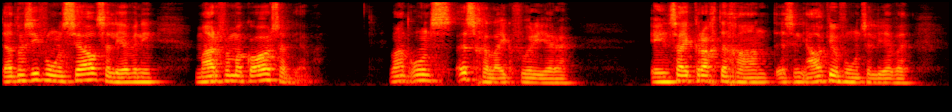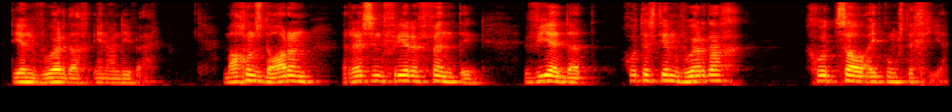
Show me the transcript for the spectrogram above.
Dat ons nie vir onsself sal lewe nie, maar vir mekaar sal lewe. Want ons is gelyk voor die Here en sy kragtige hand is in elkeen van ons se lewe teenwoordig en aan die werk. Mag ons daarin rus en vrede vind en weet dat God is teenwoordig. God sal uitkomste gee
